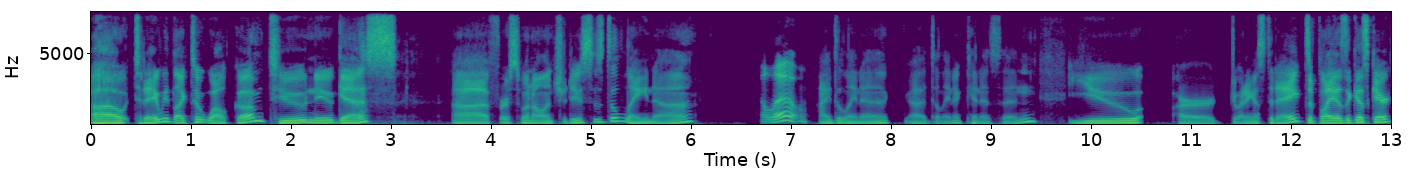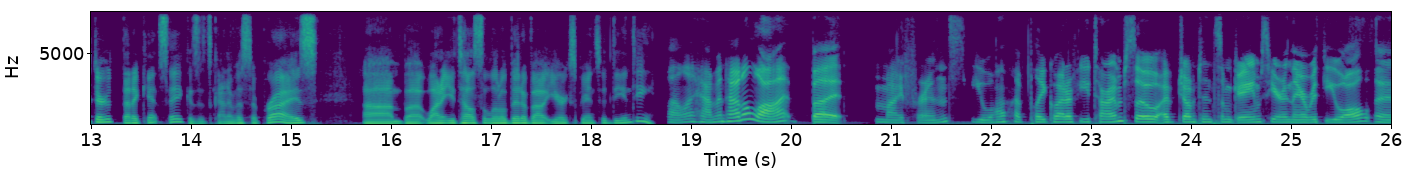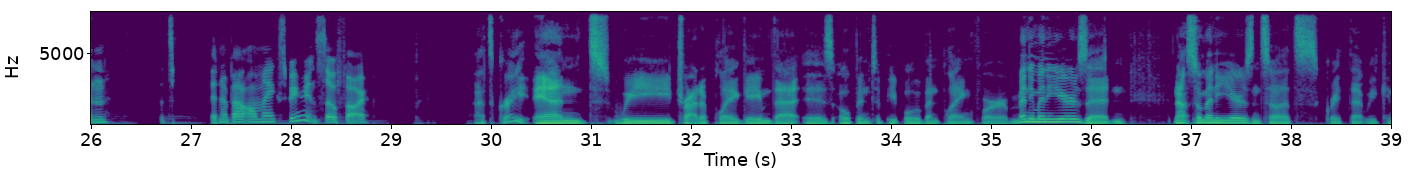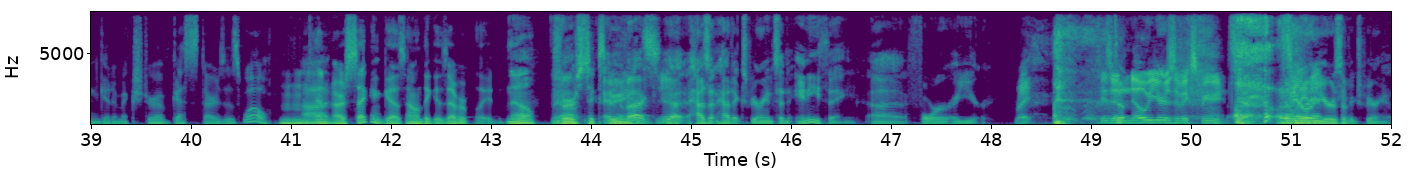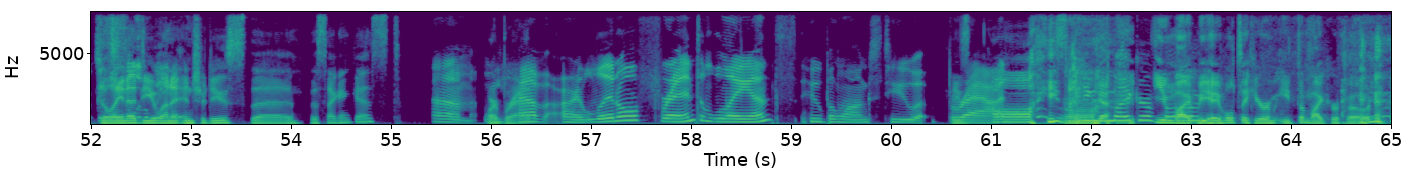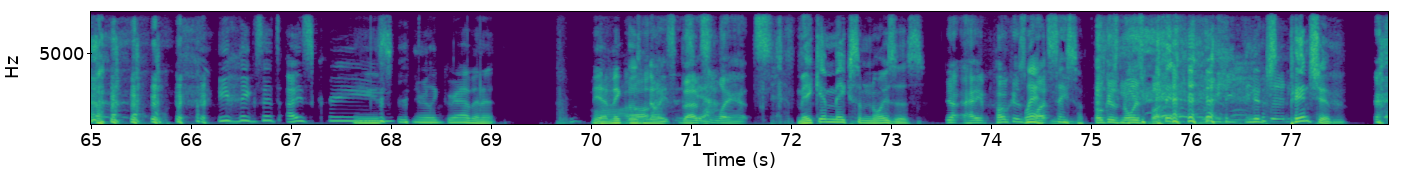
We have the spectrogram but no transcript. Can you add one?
Uh, today, we'd like to welcome two new guests. Uh, first one I'll introduce is Delana. Hello. Hi, Delana. Uh, Delana Kinnison. You are joining us today to play as a guest character that I can't say because it's kind of a surprise. Um, but why don't you tell us a little bit about your experience with D and D? Well, I haven't had a lot, but my friends, you all have played quite a few times, so I've jumped in some games here and there with you all, and it's been about all my experience so far. That's great. And we try to play a game that is open to people who've been playing for many, many years and not so many years. And so that's great that we can get a mixture of guest stars as well. Mhm. Uh, and our second guest, I don't think has ever played. No, Yeah. first experience. In fact, yeah, hasn't had experience in anything uh, for a year. Right. These are no years of experience. Zero years of experience. Delana, do you want to introduce the the second guest? Um, Or we Brad? have our little friend Lance, who belongs to Brad. Oh, he's eating the microphone. You might be able to hear him eat the microphone. he thinks it's ice cream. He's really grabbing it. Yeah, make those Uh, noises. That's yeah. Lance. Make him make some noises. Yeah. Hey, poke his Lance, button. say something. Poke his noise button. Just pinch him. what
